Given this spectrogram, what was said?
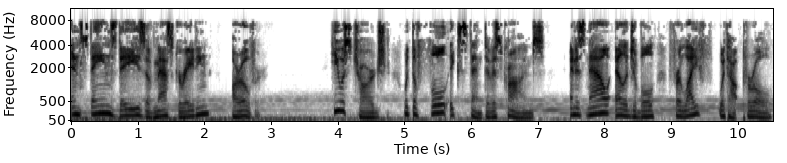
And Stain's days of masquerading are over. He was charged with the full extent of his crimes and is now eligible for life without parole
